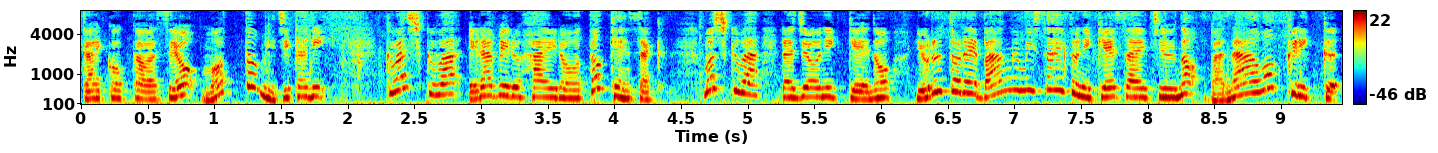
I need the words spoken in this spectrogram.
外国為替をもっと身近に。詳しくは選べる HIGH・LOW と検索。もしくはラジオ日経の夜トレ番組サイトに掲載中のバナーをクリック。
